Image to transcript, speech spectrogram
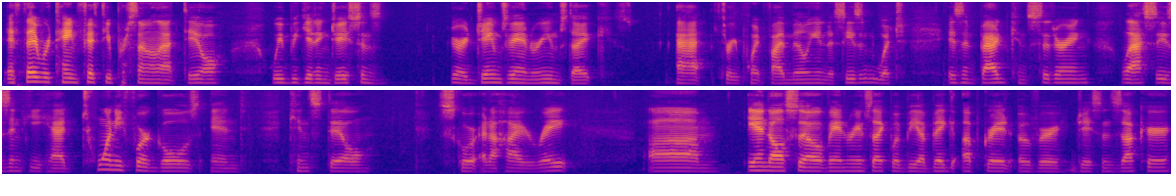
if they retain fifty percent on that deal, we'd be getting Jason's or James Van Riemsdyk at three point five million a season, which isn't bad considering last season he had twenty four goals and can still score at a higher rate. Um, and also, Van Riemsdyk would be a big upgrade over Jason Zucker.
